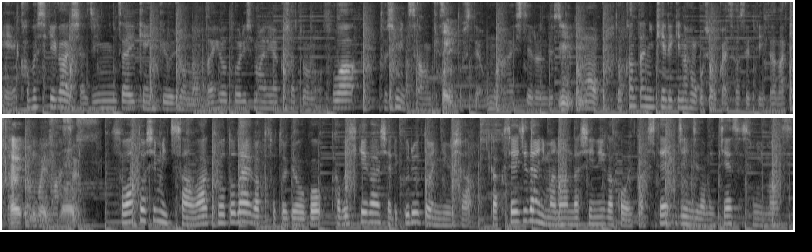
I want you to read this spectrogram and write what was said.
えー株式会社人材研究所の代表取締役社長の曽我利光さんをゲストとしてお迎えしてるんですけども、と簡単に経歴の方をご紹介させていただきたはいい、と思います。ます。曽我利光さんは京都大学卒業後株式会社リクルートに入社。学生時代に学んだ心理学を生かして人事の道へ進みます。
